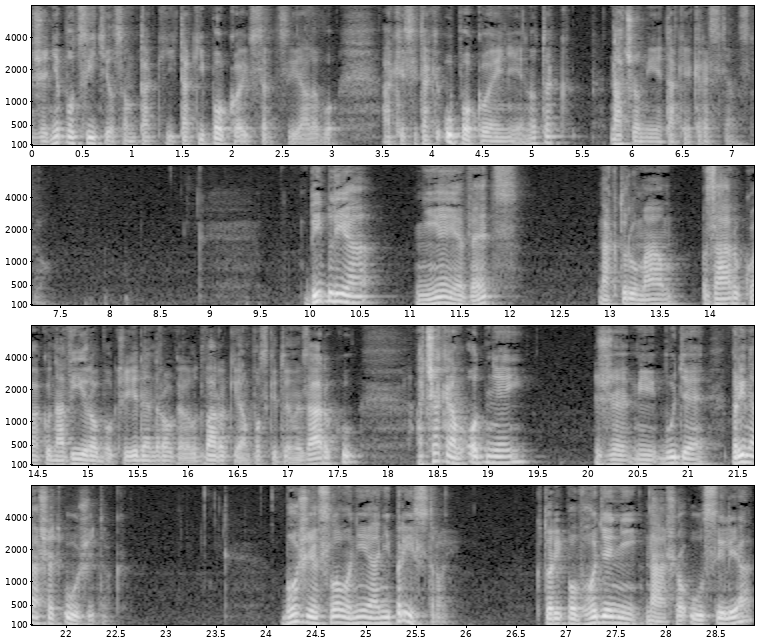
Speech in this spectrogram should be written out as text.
Že nepocítil som taký, taký pokoj v srdci, alebo akési také upokojenie. No tak na čo mi je také kresťanstvo? Biblia nie je vec, na ktorú mám záruku ako na výrobok, že jeden rok alebo dva roky vám poskytujeme záruku a čakám od nej, že mi bude prinášať úžitok. Božie slovo nie je ani prístroj ktorý po vhodení nášho úsilia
